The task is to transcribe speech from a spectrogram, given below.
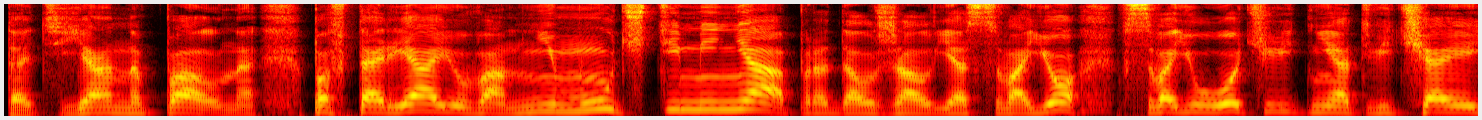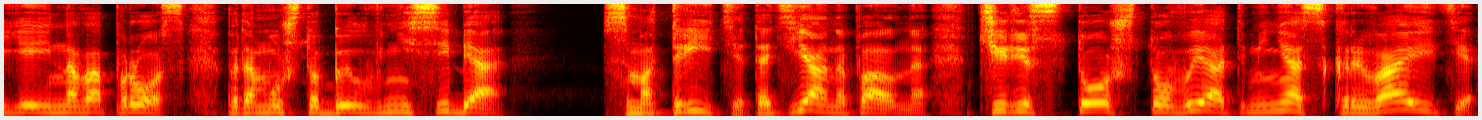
«Татьяна Павловна, повторяю вам, не мучьте меня!» Продолжал я свое, в свою очередь не отвечая ей на вопрос, потому что был вне себя — Смотрите, Татьяна Павловна, через то, что вы от меня скрываете,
